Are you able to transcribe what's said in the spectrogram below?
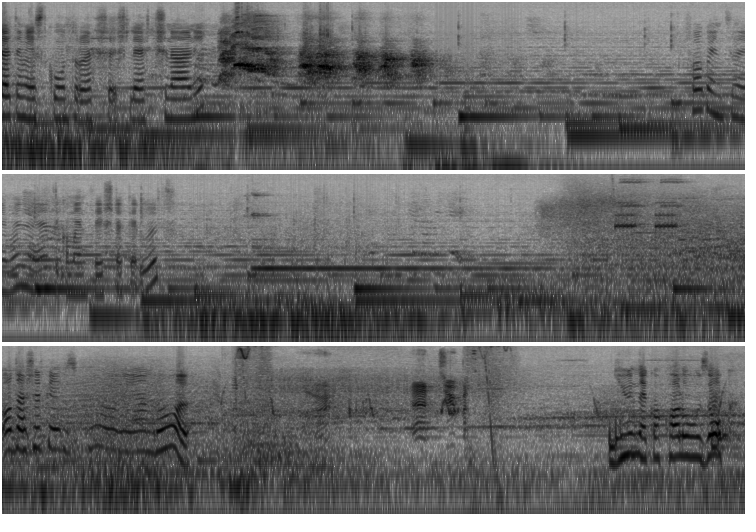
Hogy ezt ctrl is lehet csinálni. Falkanyítani, vagy a játék a mentésre került. Adás érkezik az kolóniámról! Jönnek a kalózok!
